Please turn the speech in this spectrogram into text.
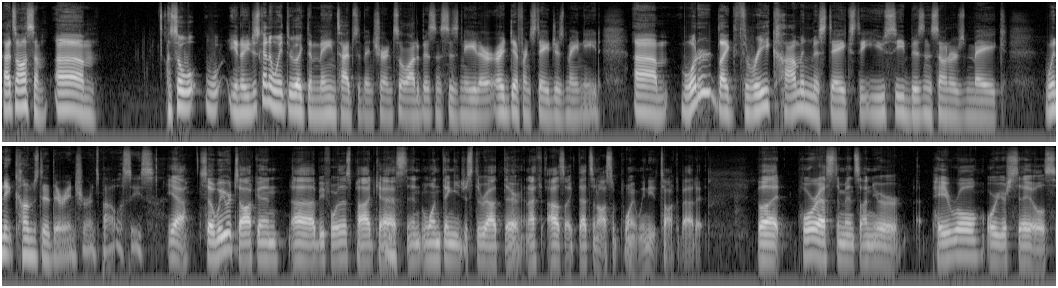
That's awesome. Um, so you know, you just kind of went through like the main types of insurance a lot of businesses need, or, or different stages may need. Um, what are like three common mistakes that you see business owners make when it comes to their insurance policies? Yeah. So we were talking uh, before this podcast, and one thing you just threw out there, and I, th- I was like, that's an awesome point. We need to talk about it. But poor estimates on your payroll or your sales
